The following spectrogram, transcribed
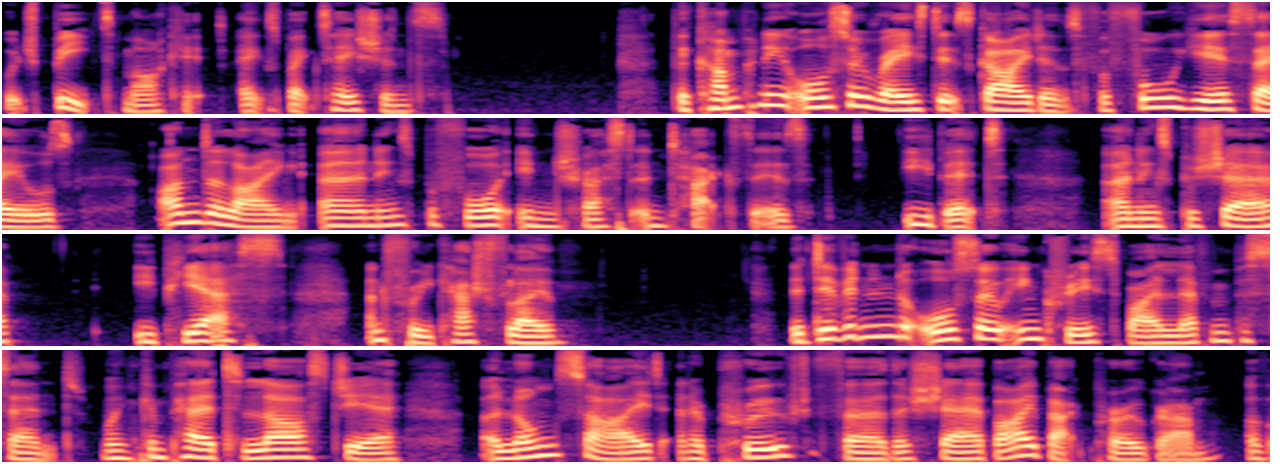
which beat market expectations. The company also raised its guidance for full year sales, underlying earnings before interest and taxes, EBIT, earnings per share, EPS, and free cash flow. The dividend also increased by 11% when compared to last year alongside an approved further share buyback programme of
